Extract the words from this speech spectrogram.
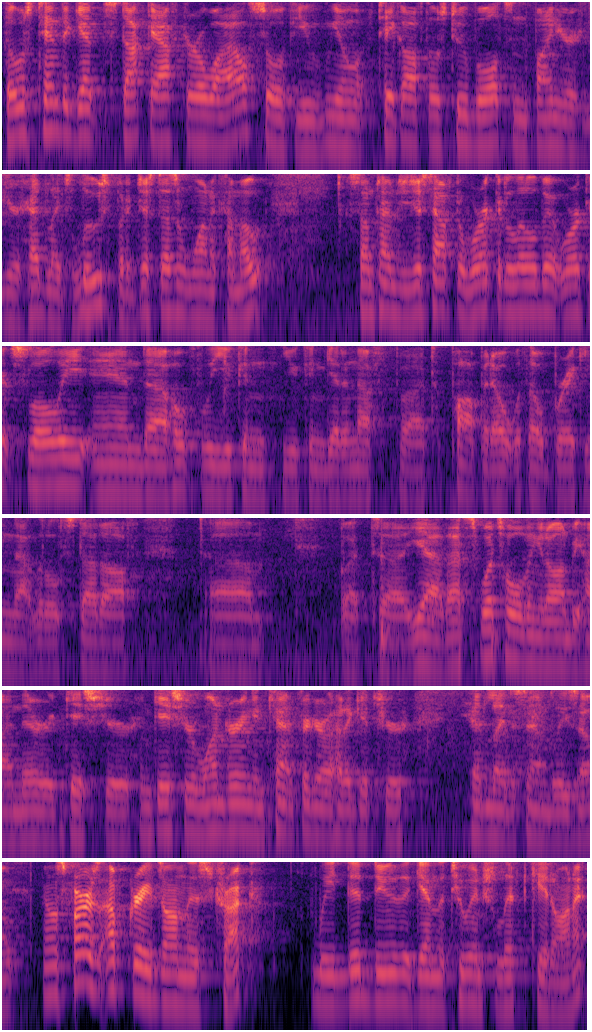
Those tend to get stuck after a while so if you you know take off those two bolts and find your your headlights loose but it just doesn't want to come out sometimes you just have to work it a little bit work it slowly and uh, hopefully you can you can get enough uh, to pop it out without breaking that little stud off. Um, but uh, yeah that's what's holding it on behind there in case you're in case you're wondering and can't figure out how to get your headlight assemblies out. Now as far as upgrades on this truck, we did do, again, the 2-inch lift kit on it,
